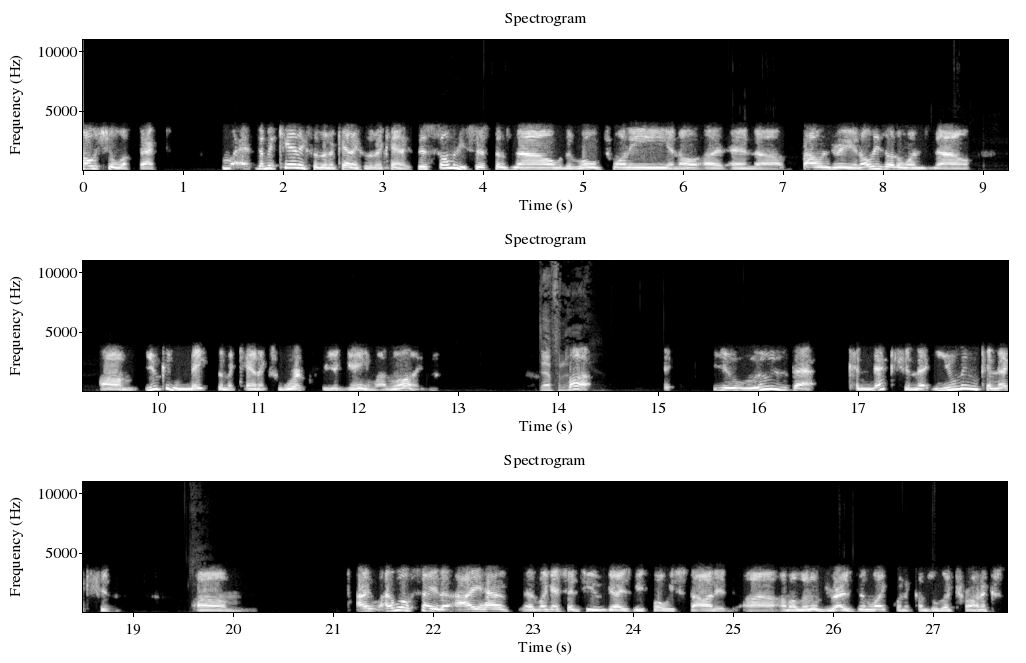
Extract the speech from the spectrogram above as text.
social effect, the mechanics of the mechanics of the mechanics. There's so many systems now, the Roll Twenty and all uh, and uh, Foundry and all these other ones now. Um, you can make the mechanics work for your game online. Definitely. But you lose that connection, that human connection. Um, I, I will say that I have, uh, like I said to you guys before we started, uh, I'm a little Dresden-like when it comes to electronics.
